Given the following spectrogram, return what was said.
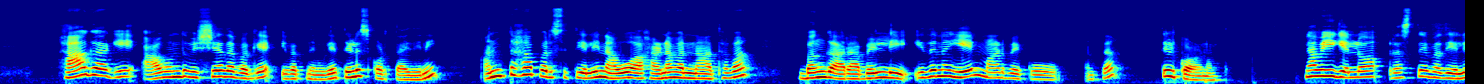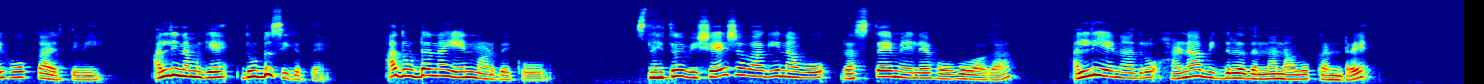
ಹಾಗಾಗಿ ಆ ಒಂದು ವಿಷಯದ ಬಗ್ಗೆ ಇವತ್ತು ನಿಮಗೆ ತಿಳಿಸ್ಕೊಡ್ತಾ ಇದ್ದೀನಿ. ಅಂತಹ ಪರಿಸ್ಥಿತಿಯಲ್ಲಿ ನಾವು ಆ ಹಣವನ್ನು ಅಥವಾ ಬಂಗಾರ, ಬೆಳ್ಳಿ ಇದನ್ನು ಏನು ಮಾಡಬೇಕು ಅಂತ ತಿಳ್ಕೊಳ್ಳೋಣಂತೆ. ನಾವೀಗೆಲ್ಲೋ ರಸ್ತೆ ಬದಿಯಲ್ಲಿ ಹೋಗ್ತಾ ಇರ್ತೀವಿ. ಅಲ್ಲಿ ನಮಗೆ ದುಡ್ಡು ಸಿಗುತ್ತೆ. ಆ ದುಡ್ಡನ್ನು ಏನು ಮಾಡಬೇಕು? ಸ್ನೇಹಿತರೆ, ವಿಶೇಷವಾಗಿ ನಾವು ರಸ್ತೆ ಮೇಲೆ ಹೋಗುವಾಗ ಅಲ್ಲಿ ಏನಾದರೂ ಹಣ ಬಿದ್ದಿರೋದನ್ನು ನಾವು ಕಂಡ್ರೆ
